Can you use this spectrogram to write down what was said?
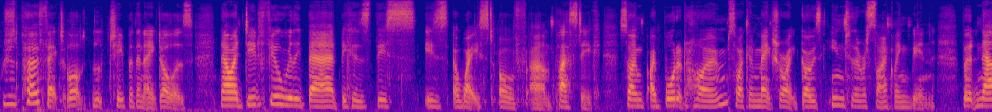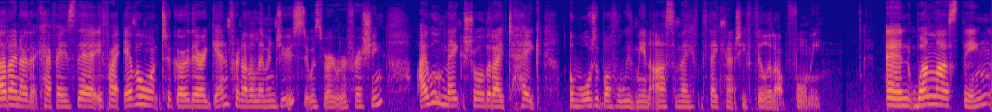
which is perfect, a lot cheaper than $8. Now I did feel really bad because this is a waste of um, plastic. So I'm, i bought it home so I can make sure it goes into the recycling bin. But now that I know that cafe is there, if I ever want to go there again for another lemon juice, it was very refreshing, I will make sure that I take a water bottle with me and ask them if they can actually fill it up for me. And one last thing,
